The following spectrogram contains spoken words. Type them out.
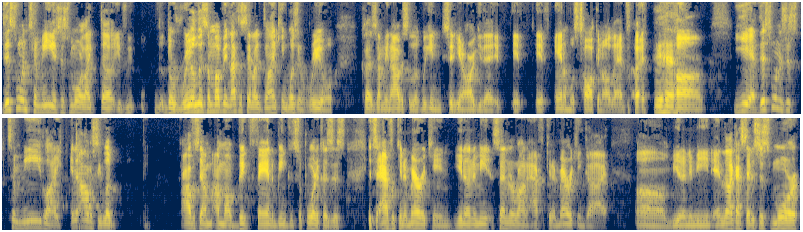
this one to me is just more like the if you, the realism of it. Not to say like Lion King wasn't real, because I mean, obviously, look, we can sit here and argue that if if, if animals talk and all that, but yeah, um, yeah, this one is just to me like, and obviously, look, obviously, I'm I'm a big fan of being supported because it's it's African American, you know what I mean, it's centered around an African American guy, um, you know what I mean, and like I said, it's just more.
